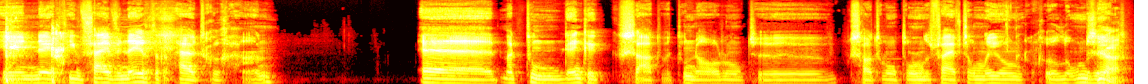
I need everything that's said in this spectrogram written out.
in 1995 uitgegaan. Eh, maar toen, denk ik, zaten we toen al rond, ik zat rond de 150 miljoen gulden omzet. Ja.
